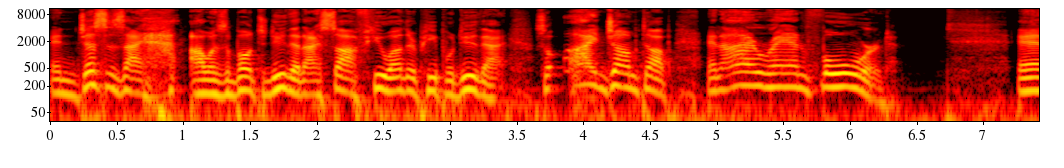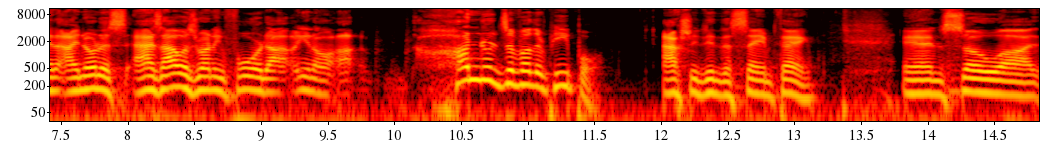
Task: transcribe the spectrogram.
and just as I I was about to do that, I saw a few other people do that. So I jumped up and I ran forward. And I noticed as I was running forward, uh, you know, uh, hundreds of other people actually did the same thing. And so uh,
